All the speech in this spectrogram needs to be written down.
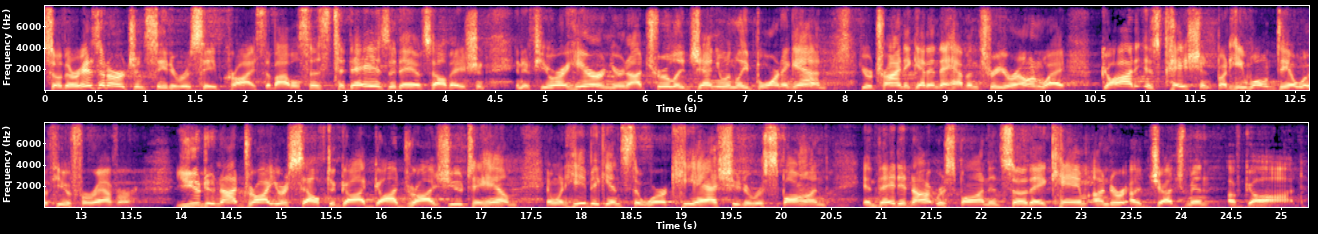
So there is an urgency to receive Christ. The Bible says today is the day of salvation. And if you are here and you're not truly, genuinely born again, you're trying to get into heaven through your own way, God is patient, but He won't deal with you forever. You do not draw yourself to God, God draws you to Him. And when He begins to work, He asks you to respond, and they did not respond, and so they came under a judgment of God.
